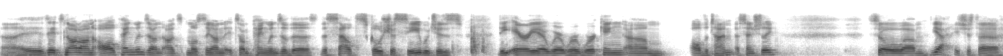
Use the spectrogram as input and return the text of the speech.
Uh, it, it's not on all penguins. On it's mostly on it's on penguins of the the South Scotia Sea, which is the area where we're working um, all the time, essentially. So um, yeah, it's just a,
